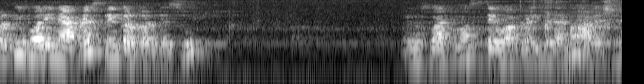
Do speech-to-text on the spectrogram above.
ઉપરથી મરીને આપણે સ્પ્રિંકલ કરી દઈશું. એનો સ્વાદ મસ્ત એવો આપણા ઈદડાનો આવે છે.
